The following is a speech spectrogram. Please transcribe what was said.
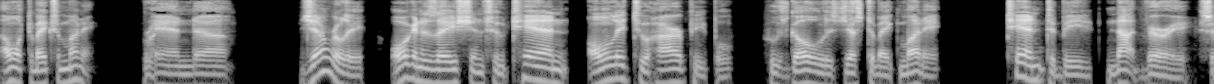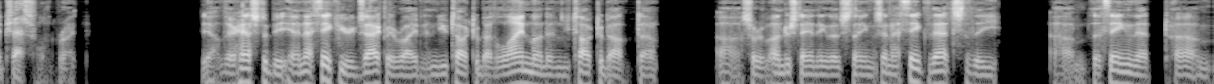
I want to make some money. Right. And, uh, generally organizations who tend only to hire people whose goal is just to make money tend to be not very successful. Right. Yeah, there has to be, and I think you're exactly right. And you talked about alignment, and you talked about uh, uh, sort of understanding those things, and I think that's the um, the thing that um,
